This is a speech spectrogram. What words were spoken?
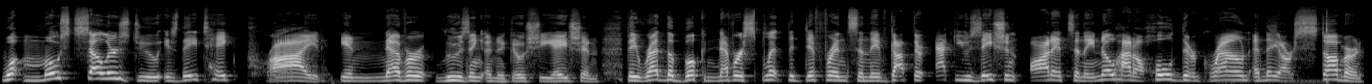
What most sellers do is they take pride in never losing a negotiation. They read the book Never Split the Difference and they've got their accusation audits and they know how to hold their ground and they are stubborn.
